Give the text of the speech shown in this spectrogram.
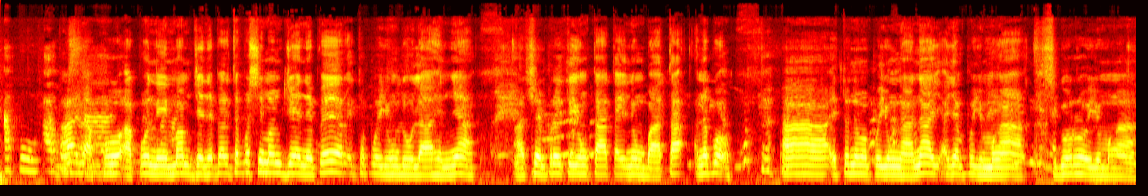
Apo. Apo. Ay, apo, apo ni Ma'am Jennifer. Ito po si Ma'am Jennifer. Ito po yung lulahin niya. At syempre ito yung tatay ng bata. Ano po? Ah, ito naman po yung nanay. Ayan po yung mga siguro yung mga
